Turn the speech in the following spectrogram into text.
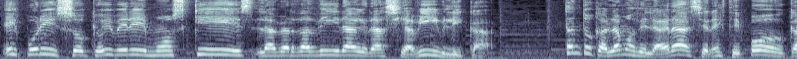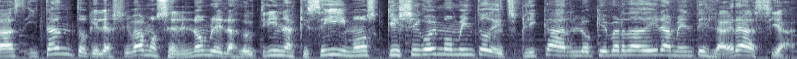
Es por eso que hoy veremos qué es la verdadera gracia bíblica. Tanto que hablamos de la gracia en este podcast y tanto que la llevamos en el nombre de las doctrinas que seguimos, que llegó el momento de explicar lo que verdaderamente es la gracia.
